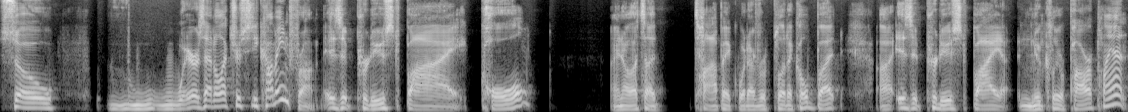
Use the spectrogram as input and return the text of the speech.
So, where's that electricity coming from? Is it produced by coal? I know that's a topic, whatever political, but uh, is it produced by a nuclear power plant?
